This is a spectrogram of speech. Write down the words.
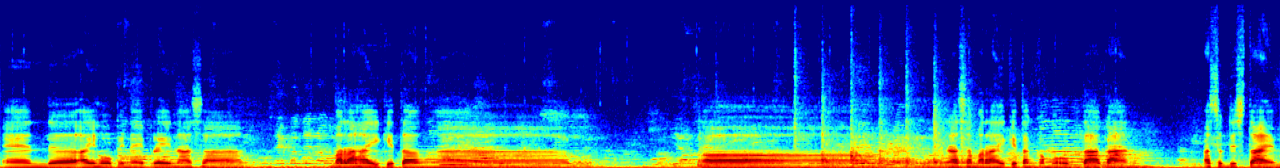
And uh, I hope and I pray na sa marahay kitang ah, ah, nasa marahay kitang kamurugtakan as of this time.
